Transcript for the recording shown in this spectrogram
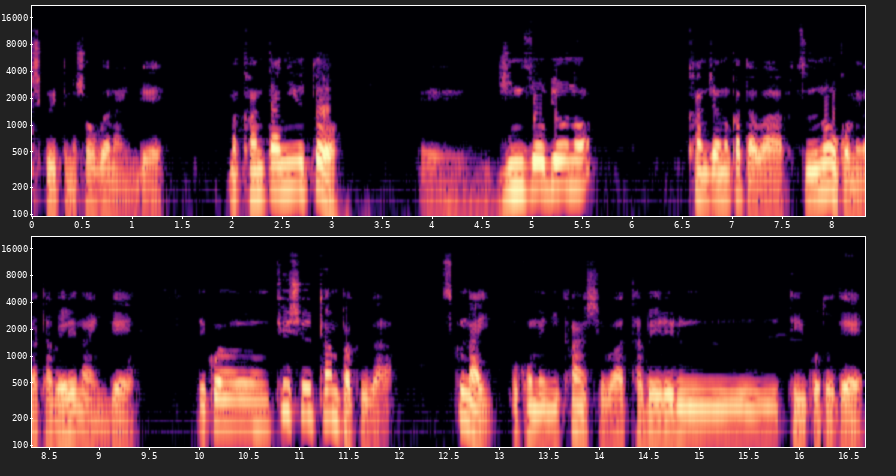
しく言ってもしょうがないんで、まあ簡単に言うと、えー、腎臓病の患者の方は普通のお米が食べれないんで、で、この吸収タンパクが少ないお米に関しては食べれるっていうことで、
